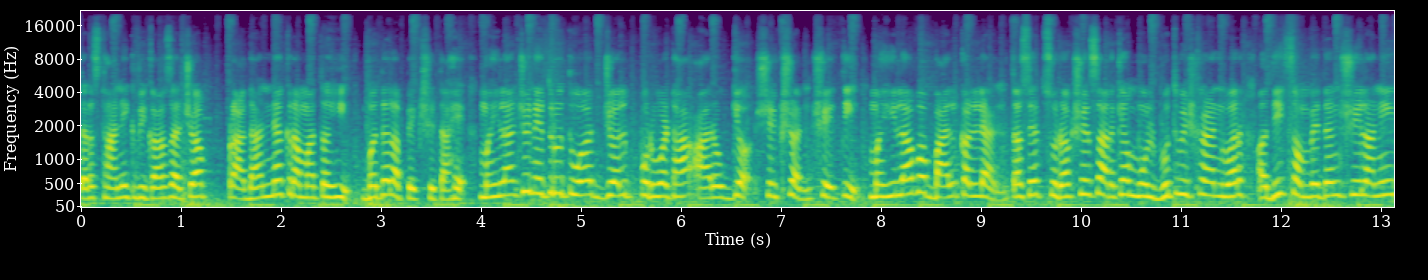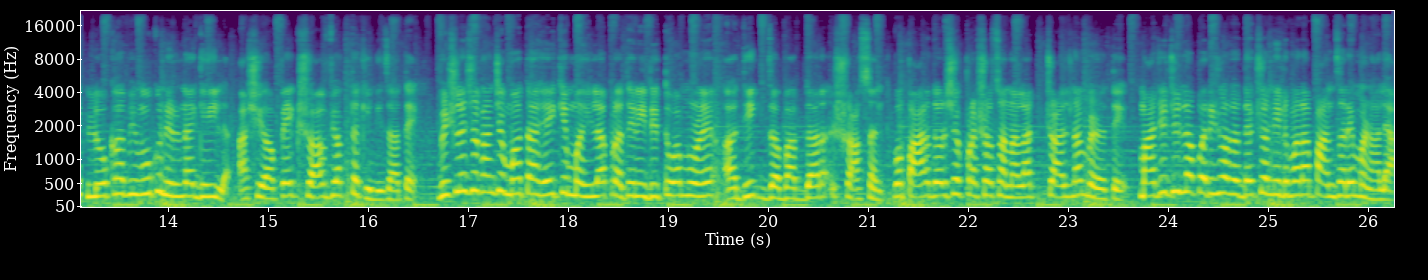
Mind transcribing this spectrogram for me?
तर स्थानिक विकासाच्या प्राधान्यक्रमातही बदल अपेक्षित आहे. महिलांचे नेतृत्व जल पुरवठा आरोग्य शिक्षण शेती महिला व बाल कल्याण तसेच सुरक्षेसारख्या मूलभूत विषयांवर अधिक संवेदनशील आणि लोकाभिमुख निर्णय घेईल अशी अपेक्षा व्यक्त केली जाते. विश्लेषकांचे मत आहे की महिला प्रतिनिधित्वामुळे अधिक जबाबदार शासन व पारदर्शक प्रशासनाला चालना मिळते. माजी जिल्हा परिषद अध्यक्ष निर्मला पानसरे म्हणाल्या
